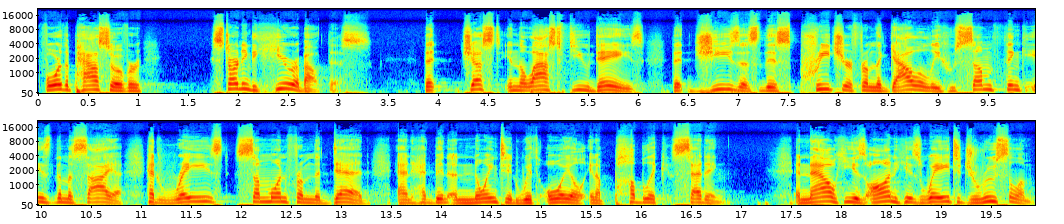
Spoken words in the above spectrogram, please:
for the Passover starting to hear about this that just in the last few days that Jesus this preacher from the Galilee who some think is the Messiah had raised someone from the dead and had been anointed with oil in a public setting. And now he is on his way to Jerusalem.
